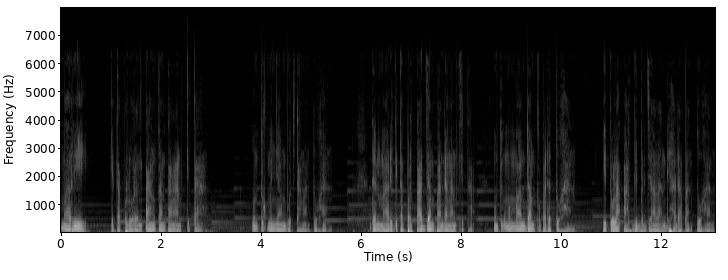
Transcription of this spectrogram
Mari kita perlu rentangkan tangan kita untuk menyambut tangan Tuhan. Dan mari kita pertajam pandangan kita untuk memandang kepada Tuhan. Itulah arti berjalan di hadapan Tuhan.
